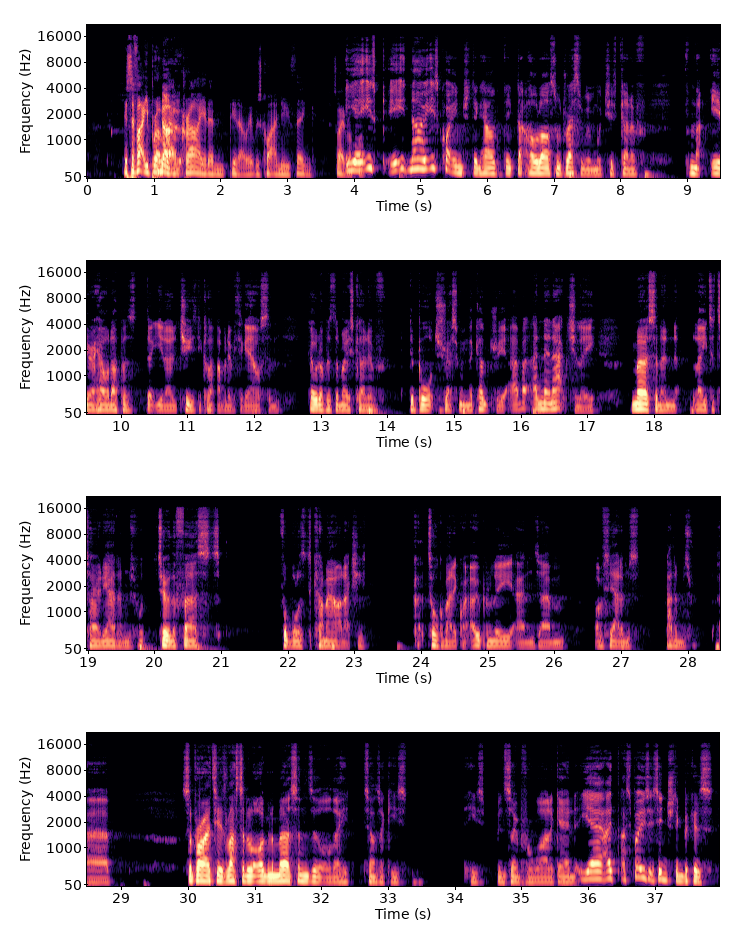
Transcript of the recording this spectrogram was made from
it's the fact he broke No. down crying, and you know it was quite a new thing. Sorry, Rob, Yeah, go it is. It, no, it is quite interesting how the, that whole Arsenal dressing room, which is kind of from that era held up as the you know Tuesday club and everything else, and held up as the most kind of debauched dressing room in the country. Uh, but, and then actually, Merson and later Tony Adams were two of the first footballers to come out and actually talk about it quite openly. And um, obviously, Adams Adams' uh, sobriety has lasted a lot longer than Merson's, although he sounds like he's he's been sober for a while again. Yeah, I, I suppose it's interesting because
